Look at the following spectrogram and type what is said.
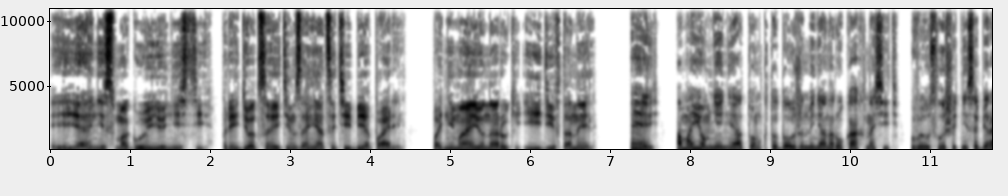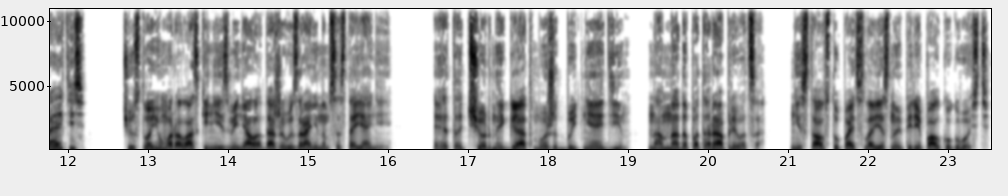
«Я не смогу ее нести. Придется этим заняться тебе, парень. Поднимай ее на руки и иди в тоннель». «Эй, а мое мнение о том, кто должен меня на руках носить, вы услышать не собираетесь?» Чувство юмора ласки не изменяло даже в израненном состоянии. «Этот черный гад может быть не один. Нам надо поторапливаться». Не стал вступать в словесную перепалку гвоздь.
